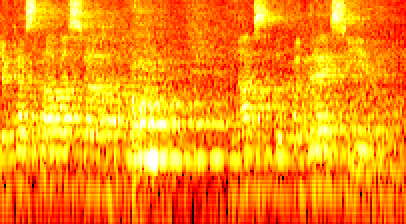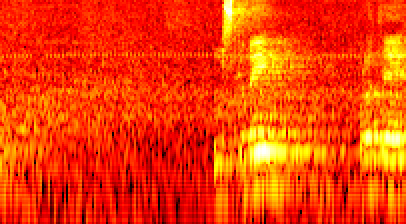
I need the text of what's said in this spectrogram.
яка сталася внаслідок агресії Москви проти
